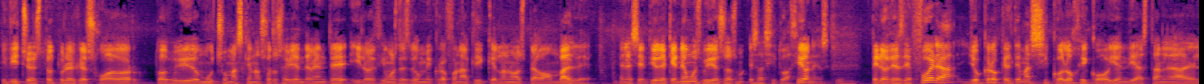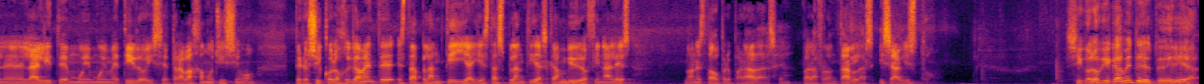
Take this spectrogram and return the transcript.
Y dicho esto, tú eres que es jugador, tú has vivido mucho más que nosotros, evidentemente, y lo decimos desde un micrófono aquí que no nos hemos pegado un balde, en el sentido de que no hemos vivido esos- esas situaciones. Pero desde fuera, yo creo que el tema psicológico hoy en día está en la, en la élite muy, muy metido y se trabaja muchísimo, pero psicológicamente esta plantilla y estas plantillas que han vivido finales no han estado preparadas ¿eh? para afrontarlas, y se ha visto. Psicológicamente yo te diría,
